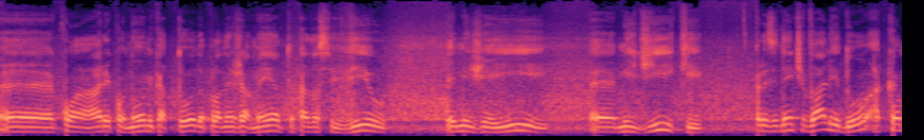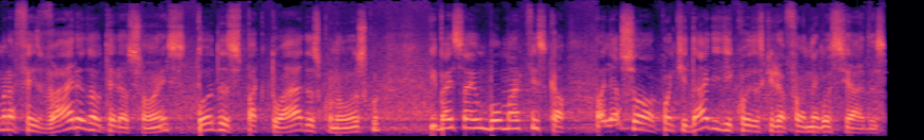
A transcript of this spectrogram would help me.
é, com a área econômica toda, planejamento, Casa Civil, MGI, é, MIDIC. O presidente validou, a Câmara fez várias alterações, todas pactuadas conosco, e vai sair um bom marco fiscal. Olha só a quantidade de coisas que já foram negociadas.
